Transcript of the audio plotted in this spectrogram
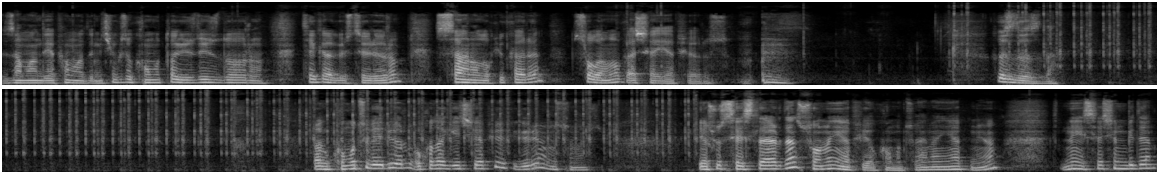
zamanda yapamadığım için. Yoksa komutlar %100 doğru. Tekrar gösteriyorum. Sağ analog yukarı, sol analog aşağı yapıyoruz. hızlı hızlı. Bakın komutu veriyorum. O kadar geç yapıyor ki görüyor musunuz? Ya şu seslerden sonra yapıyor komutu. Hemen yapmıyor. Neyse şimdi bir de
